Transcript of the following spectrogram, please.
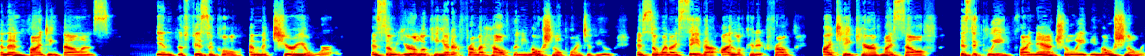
and then finding balance in the physical and material world. And so you're looking at it from a health and emotional point of view. And so when I say that, I look at it from I take care of myself physically, financially, emotionally,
